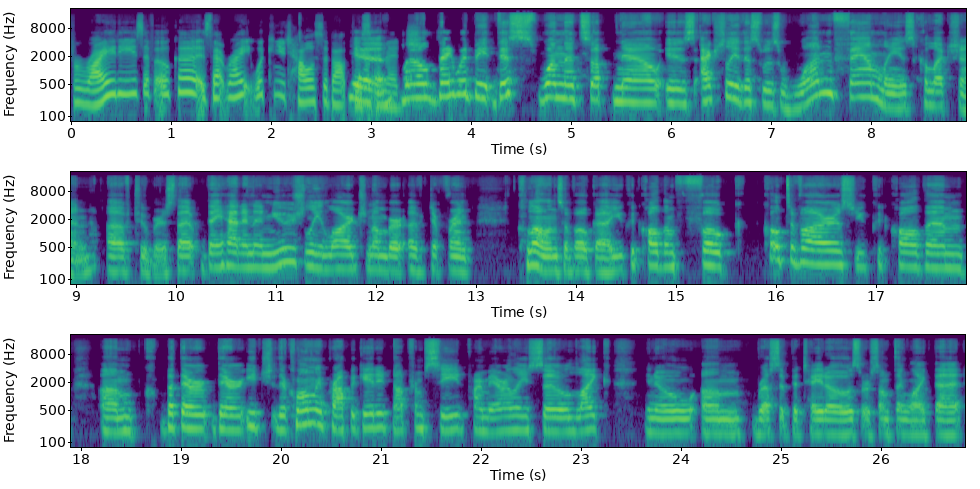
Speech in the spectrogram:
varieties of oca. Is that right? What can you tell us about yeah, this image? Well, they would be this one that's up now is actually this was one family's collection of tubers that they had an unusually large number of different clones of oca. You could call them folk cultivars. You could call them, um, but they're they're each they're clonally propagated, not from seed primarily. So like you know um, russet potatoes or something like that.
